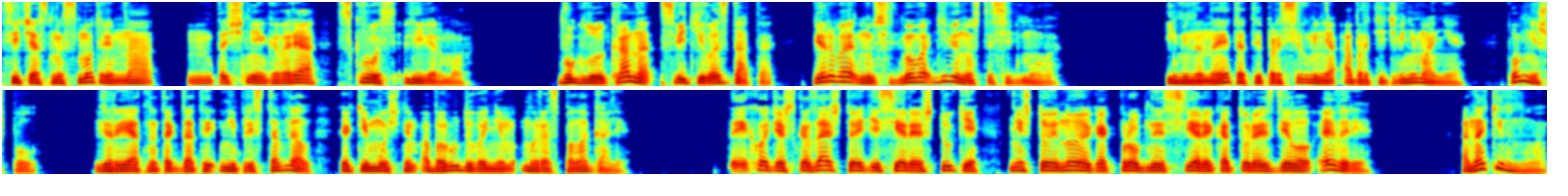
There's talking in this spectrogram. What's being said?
«Сейчас мы смотрим на, точнее говоря, сквозь Ливермор». В углу экрана светилась дата – 1.07.97. Именно на это ты просил меня обратить внимание. Помнишь, Пол? Вероятно, тогда ты не представлял, каким мощным оборудованием мы располагали. Ты хочешь сказать, что эти серые штуки – не что иное, как пробные сферы, которые сделал Эвери? Она кивнула.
